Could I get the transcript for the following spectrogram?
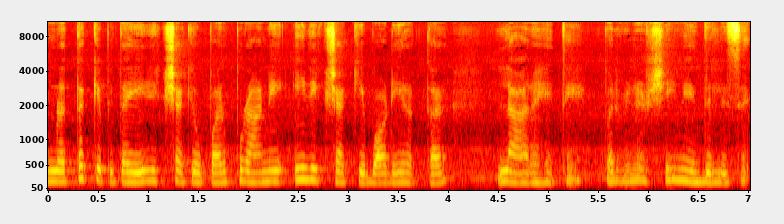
मृतक के पिता ई रिक्शा के ऊपर पुराने ई रिक्शा की बॉडी रखकर ला रहे थे। परवीन सिंह, नई दिल्ली से।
